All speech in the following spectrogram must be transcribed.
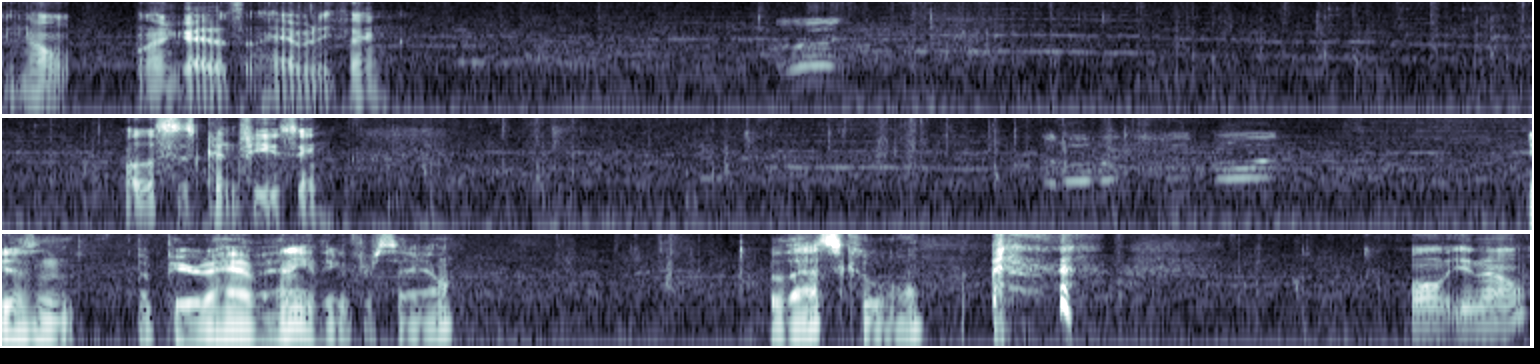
Nope, that guy doesn't have anything. Well, this is confusing. He doesn't appear to have anything for sale. So that's cool. Well, you know,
